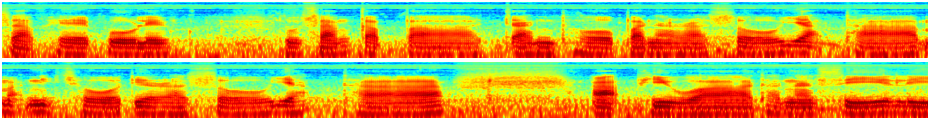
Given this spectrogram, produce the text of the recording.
สัพเพปูเรตุสังกปปาจันโทปนารโสยะถามณิโชติรโสยะถาอภิวาทนาสีลี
